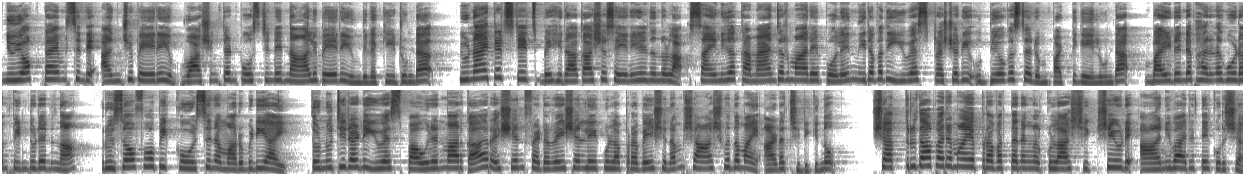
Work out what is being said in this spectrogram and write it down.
ന്യൂയോർക്ക് ടൈംസിന്റെ അഞ്ചു പേരെയും വാഷിംഗ്ടൺ പോസ്റ്റിന്റെ നാല് പേരെയും വിലക്കിയിട്ടുണ്ട്. യുണൈറ്റഡ് സ്റ്റേറ്റ്സ് ബഹിരാകാശ സേനയിൽ നിന്നുള്ള സൈനിക കമാൻഡർമാരെ പോലെ നിരവധി യു എസ് ട്രഷറി ഉദ്യോഗസ്ഥരും പട്ടികയിലുണ്ട്. ബൈഡന്റെ ഭരണകൂടം പിന്തുടരുന്ന റുസോഫോബിക് കോഴ്സിന് മറുപടിയായി തൊണ്ണൂറ്റിരണ്ട് യു എസ് പൗരന്മാർക്ക് റഷ്യൻ ഫെഡറേഷനിലേക്കുള്ള പ്രവേശനം ശാശ്വതമായി അടച്ചിരിക്കുന്നു. ശത്രുതാപരമായ പ്രവർത്തനങ്ങൾക്കുള്ള ശിക്ഷയുടെ ആനിവാര്യത്തെക്കുറിച്ച്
